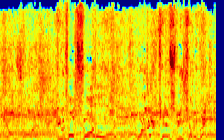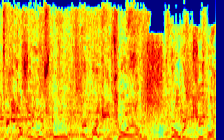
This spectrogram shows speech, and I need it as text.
Scores. He onside? He was onside, all right. What about Cam Smith coming back, picking up the loose ball and making a try out of it? Melbourne keep on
